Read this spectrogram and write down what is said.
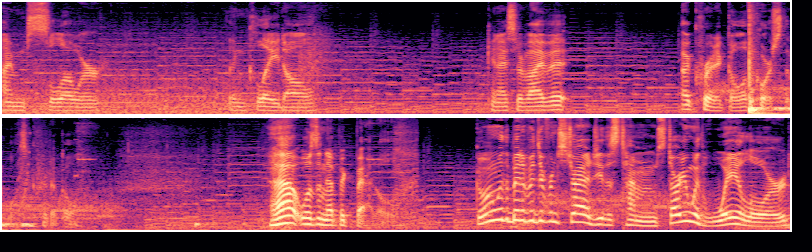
I'm slower than Claydol. Can I survive it? A critical, of course that was a critical. That was an epic battle. Going with a bit of a different strategy this time. I'm starting with Wailord.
